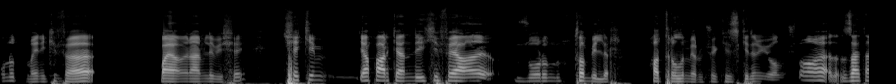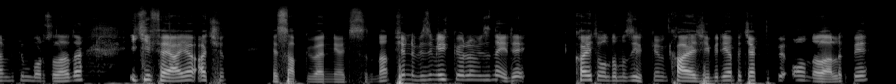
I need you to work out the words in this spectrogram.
unutmayın. 2FA baya önemli bir şey. Çekim yaparken de 2FA zorunlu tutabilir. Hatırlamıyorum çok eskiden üye olmuştum ama zaten bütün borsalarda 2FA'ya açın hesap güvenliği açısından. Şimdi bizim ilk görevimiz neydi? Kayıt olduğumuz ilk gün KYC1 yapacaktık ve 10 dolarlık bir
